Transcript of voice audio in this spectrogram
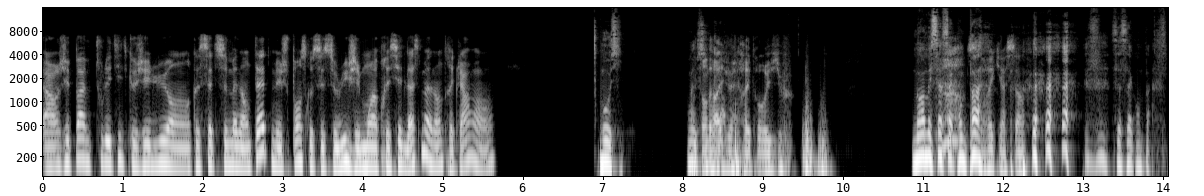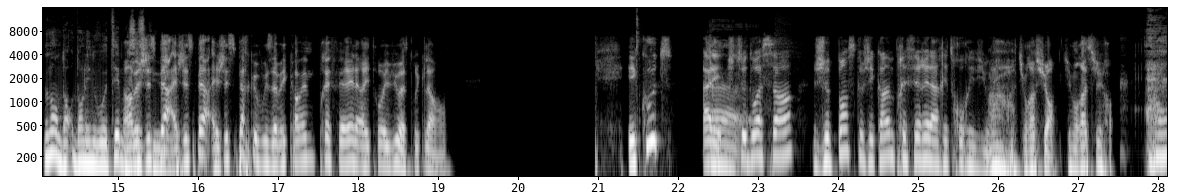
Alors j'ai pas tous les titres que j'ai lus en... que cette semaine en tête, mais je pense que c'est celui que j'ai le moins apprécié de la semaine, hein, très clairement. Hein. Moi aussi. Moi Attends d'arriver à la rétro review. Non, mais ça, ça compte pas. C'est vrai qu'il y a ça. ça, ça compte pas. Non, non, dans, dans les nouveautés. non, mais j'espère, que... j'espère, j'espère que vous avez quand même préféré la rétro review à ce truc-là. Hein. Écoute, allez, euh. je te dois ça. Je pense que j'ai quand même préféré la rétro review. Ah, tu me rassures, tu me rassures. Euh,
